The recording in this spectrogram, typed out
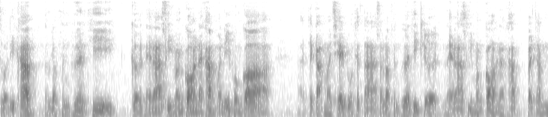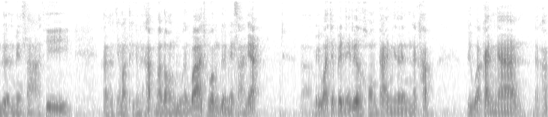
สวัสดีครับสำหรับเพื่อนๆที่เกิดในราศีมังกรนะครับ วันนี้ผมก็จะกลับมาเช็คดวงชะตาสำหรับเพื่อนๆที่เกิดในราศีมังกรนะครับ ประจำเดือนเมษาที่กำลังจะมาถึงนะครับ มาลองดูกันว่าช่วงเดือนเมษาเนี่ยไม่ว่าจะเป็นในเรื่องของการเงินนะครับ หรือว่าการงานนะครับ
